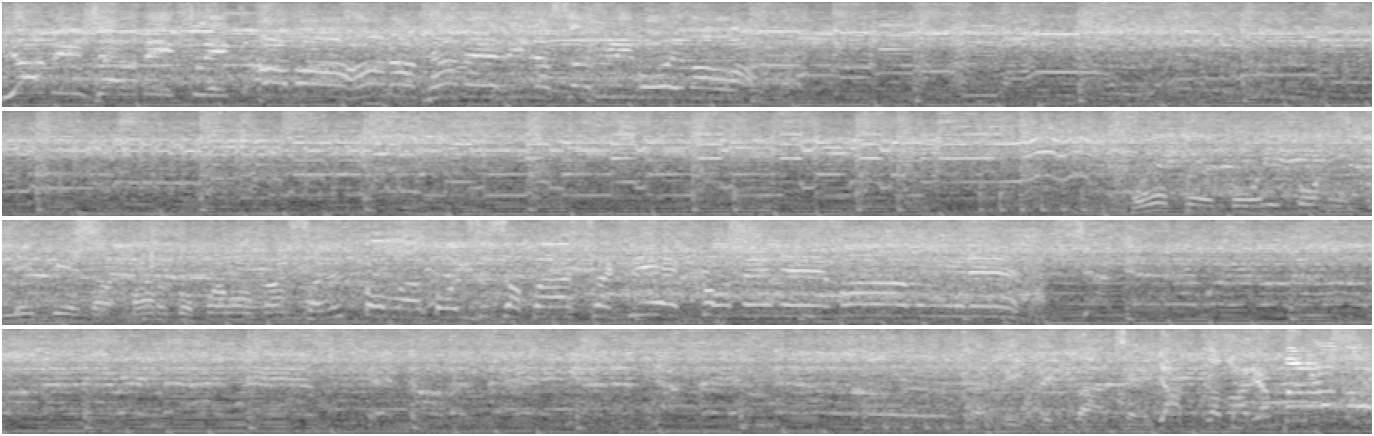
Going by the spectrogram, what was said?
Ja Michel Miklik avaa hanat Hämeenlinnassa ylivoimalla. HPK-ikoni legenda Marko Palon kanssa. Nyt ollaan toisessa päässä. Kiekko menee maaliin. Miklik pääsee jatkamaan ja pelaamaan!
